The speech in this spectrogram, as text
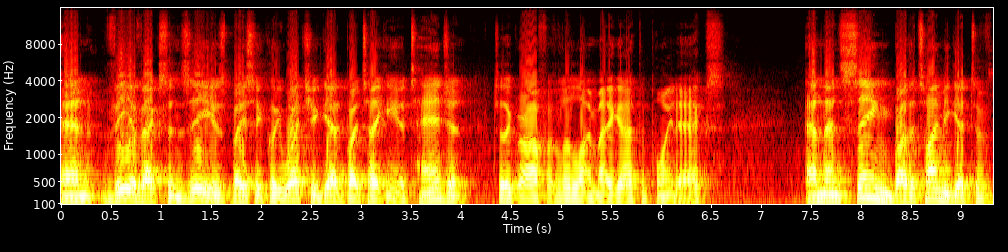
And v of x and z is basically what you get by taking a tangent to the graph of little omega at the point x, and then seeing, by the time you get to,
